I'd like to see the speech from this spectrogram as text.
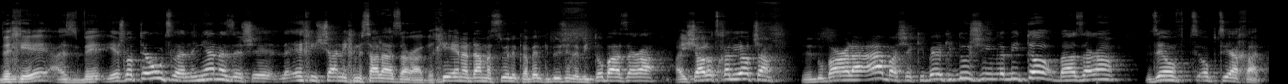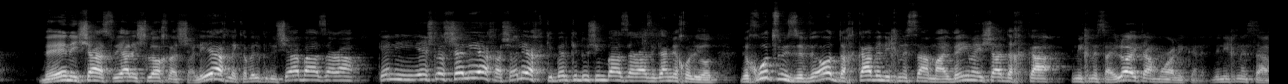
וכי, אז ויש לו תירוץ לעניין הזה של איך אישה נכנסה לעזרה, וכי אין אדם עשוי לקבל קידושין לביתו בעזרה, האישה לא צריכה להיות שם, מדובר על האבא שקיבל קידושין לביתו בעזרה, זה אופצ, אופציה אחת. ואין אישה עשויה לשלוח לשליח לקבל קידושיה באזהרה, כן, יש לה שליח, השליח קיבל קידושין באזהרה, זה גם יכול להיות. וחוץ מזה, ועוד דחקה ונכנסה מאי, ואם האישה דחקה ונכנסה, היא לא הייתה אמורה להיכנס, ונכנסה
